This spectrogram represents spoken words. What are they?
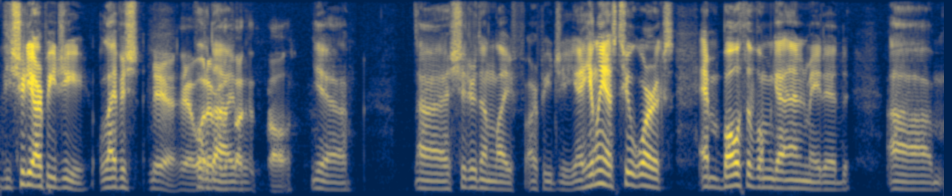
the shitty RPG. Life is Yeah, yeah, whatever the fuck it's called. yeah, uh, shitter than life RPG. Yeah, he only has two works, and both of them got animated. Um,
